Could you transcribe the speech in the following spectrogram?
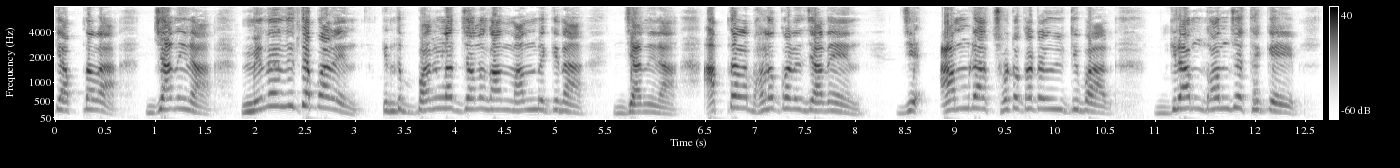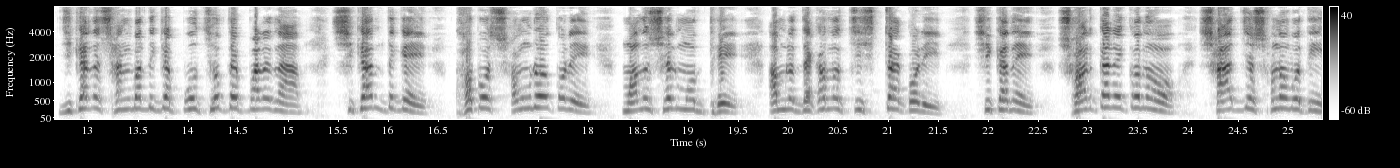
কি আপনারা? জানি না। মেনে নিতে পারেন, কিন্তু বাংলার জনগণ মানবে কিনা জানি না। আপনারা ভালো করে জানেন যে আমরা ছোটোখাটো ইউটিউবার গ্রামগঞ্জে থেকে, যেখানে সাংবাদিকরা পৌঁছতে পারে না, সেখান থেকে খবর সংগ্রহ করে মানুষের মধ্যে আমরা দেখানোর চেষ্টা করি। সেখানে সরকারের কোনো সাহায্য সহানুভূতি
